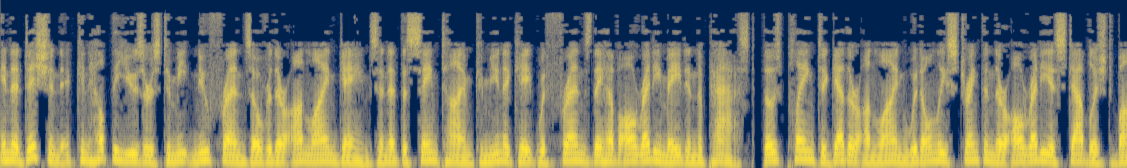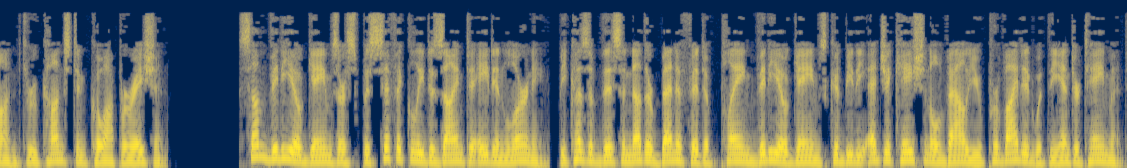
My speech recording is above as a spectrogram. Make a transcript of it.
In addition it can help the users to meet new friends over their online games and at the same time communicate with friends they have already made in the past. Those playing together online would only strengthen their already established bond through constant cooperation. Some video games are specifically designed to aid in learning, because of this another benefit of playing video games could be the educational value provided with the entertainment.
